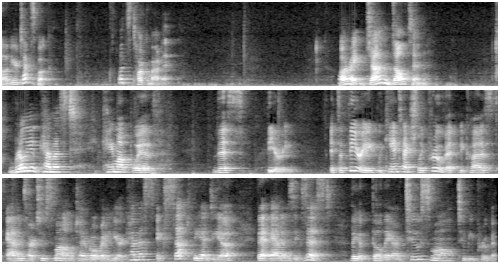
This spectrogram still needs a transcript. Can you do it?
of your textbook. Let's talk about it. All right, John Dalton, brilliant chemist, came up with this theory. It's a theory, we can't actually prove it because atoms are too small, which I wrote right here. Chemists accept the idea that atoms exist, though they are too small to be proven.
